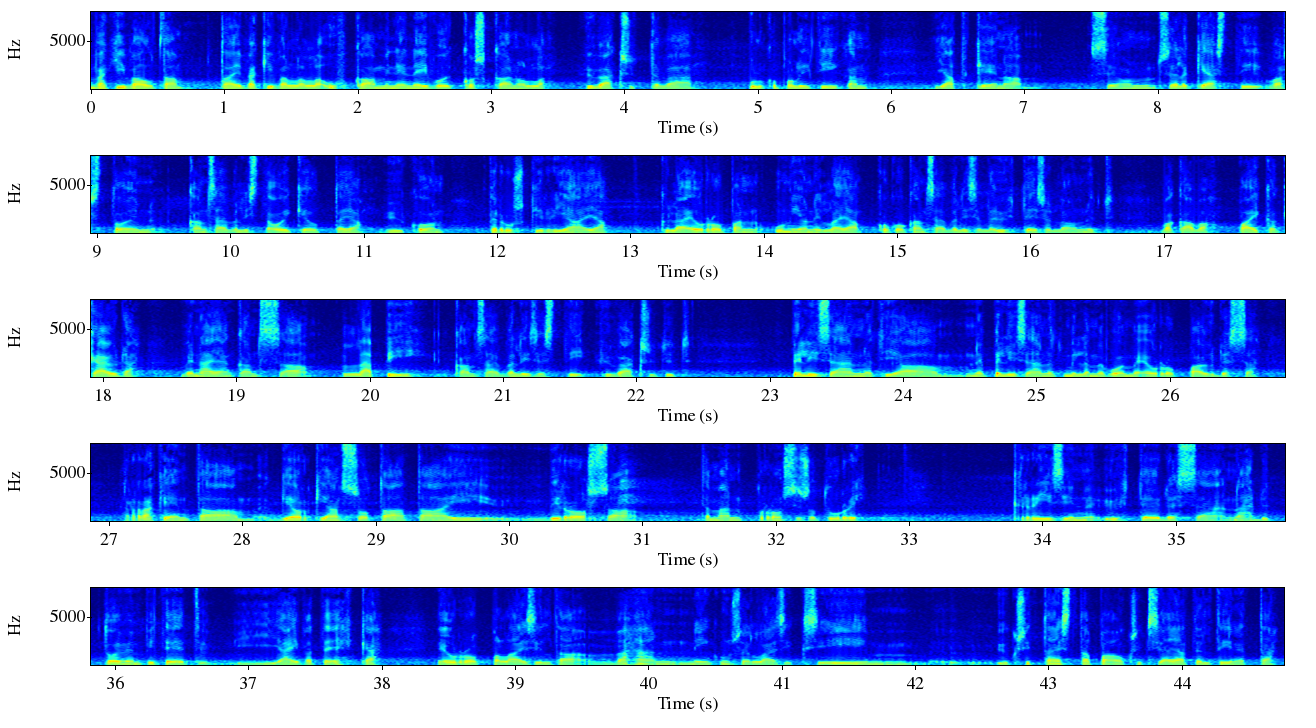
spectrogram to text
Väkivalta tai väkivallalla uhkaaminen ei voi koskaan olla hyväksyttävää ulkopolitiikan jatkeena. se on selkeästi vastoin kansainvälistä oikeutta ja YK on peruskirjaa ja kyllä Euroopan unionilla ja koko kansainvälisellä yhteisöllä on nyt vakava paikka käydä Venäjän kanssa läpi kansainvälisesti hyväksytyt pelisäännöt ja ne pelisäännöt, millä me voimme Eurooppaa yhdessä rakentaa. Georgian sota tai Virossa tämän pronssisoturi kriisin yhteydessä nähdyt toimenpiteet jäivät ehkä eurooppalaisilta vähän niin kuin sellaisiksi yksittäistapauksiksi. Ajateltiin, että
